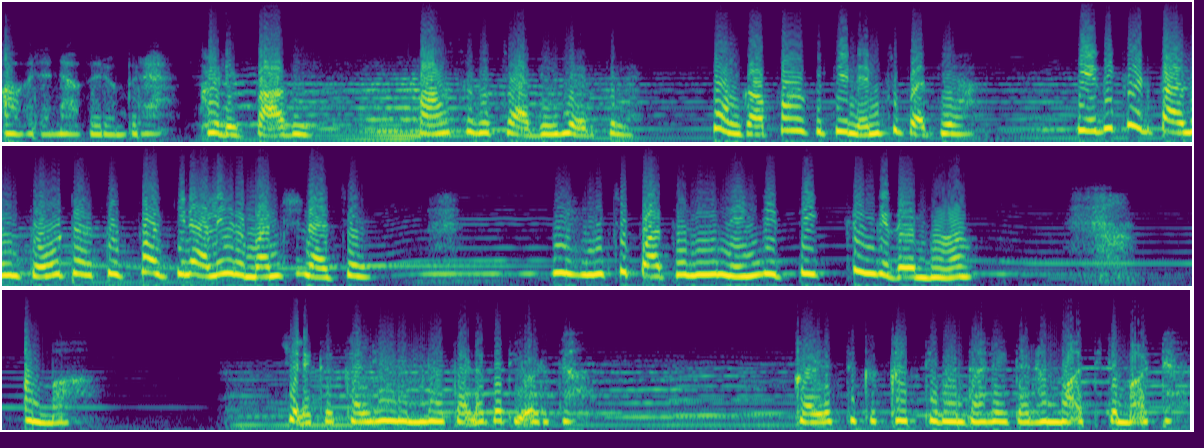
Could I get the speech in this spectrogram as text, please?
அவரை நான் விரும்புறேன். அடி பாவி பாச வச்ச அதே நேரத்துல உங்க அப்பாவை பத்தி நினைச்சு பாத்தியா? எதுக்கு எடுத்தாலும் தோட்டா துப்பாக்கின்னு அலையிற மனுஷனாச்சே. நினைச்சு பார்த்தாலே நெஞ்சு திக்குங்குதேம்மா. அம்மா எனக்கு கல்யாணம்னா கணபதியோட தான் கழுத்துக்கு கத்தி வந்தாலும் இதை மாத்திக்க மாட்டேன்.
